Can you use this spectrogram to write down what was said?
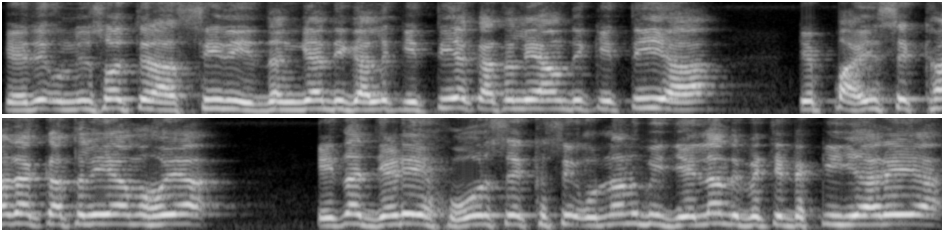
ਕਿ ਇਹਦੇ 1984 ਦੀ ਦੰਗਿਆਂ ਦੀ ਗੱਲ ਕੀਤੀ ਆ, ਕਤਲੇਆਮ ਦੀ ਕੀਤੀ ਆ, ਕਿ ਭਾਈ ਸਿੱਖਾਂ ਦਾ ਕਤਲੇਆਮ ਹੋਇਆ। ਇਹ ਤਾਂ ਜਿਹੜੇ ਹੋਰ ਸਿੱਖ ਸੀ, ਉਹਨਾਂ ਨੂੰ ਵੀ ਜੇਲ੍ਹਾਂ ਦੇ ਵਿੱਚ ਡੱਕੀ ਜਾ ਰਹੇ ਆ।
